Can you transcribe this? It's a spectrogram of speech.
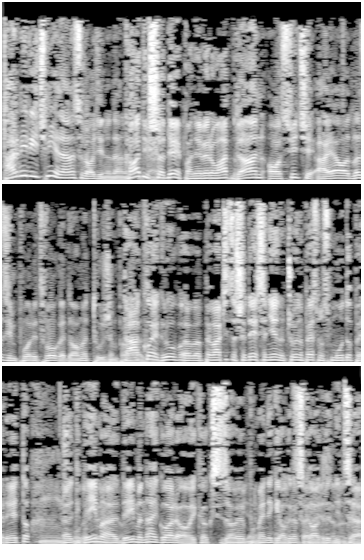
Tarmi Rič mi je danas rođena danas. Kad i Šade, pa neverovatno. Dan osviće, a ja odlazim pored tvoga doma tužan prošao. Tako je, grup, uh, pevačica Šade sa njenom čuvenom pesmom Smudo Pereto, mm, gde, ima, Pereto. gde ima najgore, ovaj, kako se zove, po meni geografska odrednica.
